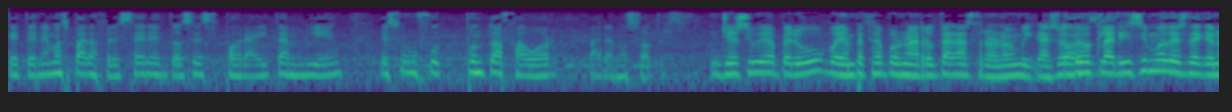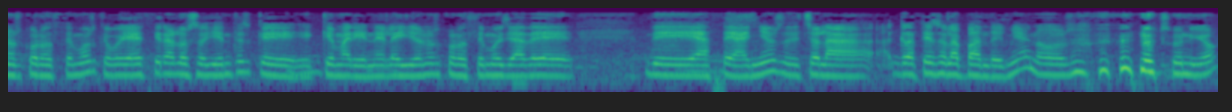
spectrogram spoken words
que tenemos para ofrecer, entonces por ahí también es un punto a favor para nosotros. Yo si voy a Perú voy a empezar por una ruta gastronómica, eso lo tengo clarísimo desde que nos conocemos, que voy a decir a los oyentes que, que Marianela y yo nos conocemos ya de, de hace años, de hecho la, gracias a la pandemia nos, nos unió.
